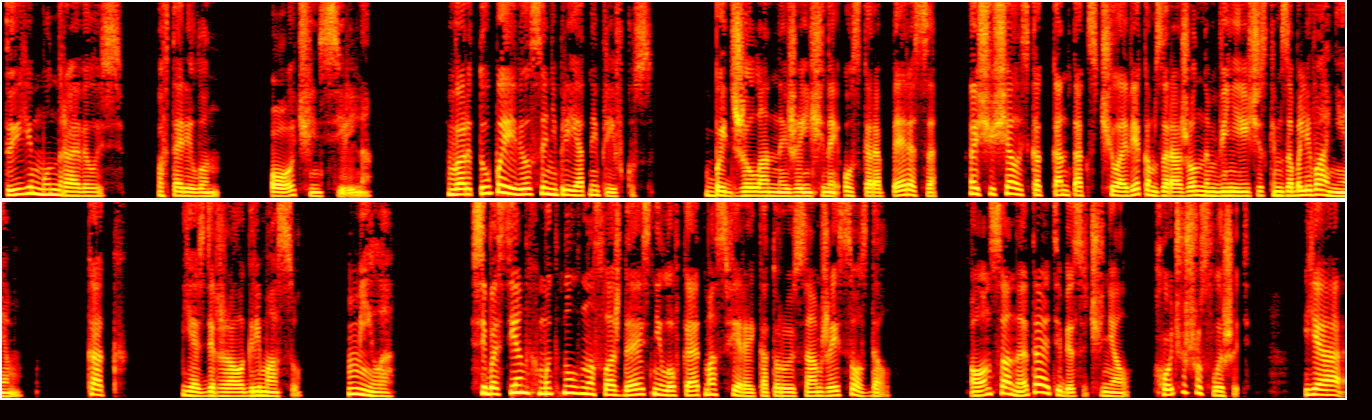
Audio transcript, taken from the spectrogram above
ты ему нравилась», — повторил он. «Очень сильно». Во рту появился неприятный привкус. Быть желанной женщиной Оскара Переса ощущалось как контакт с человеком, зараженным венерическим заболеванием. Как... Я сдержала гримасу. Мило. Себастьян хмыкнул, наслаждаясь неловкой атмосферой, которую сам же и создал. «Он сонеты о тебе сочинял. Хочешь услышать?» «Я...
